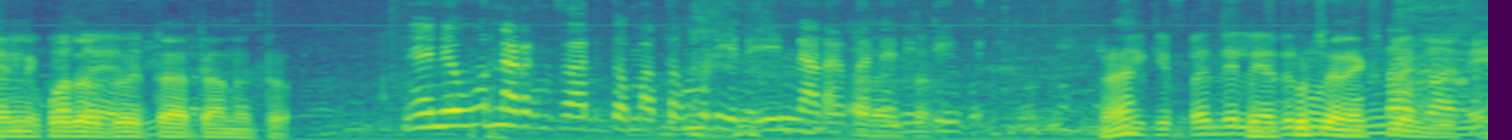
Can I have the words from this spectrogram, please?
ఎన్ని కుదరదు ఇట్ట అట్ట అన్నట్టు. నేను ఎవరిని అడగను సార్? ఇద్దాం మా తమ్ముడు ఈయన అడగతాను నేను ఇంటికి పోయి? నీకు ఇబ్బంది లేదు కూర్చొని నువ్వు ఉన్నా explain కానీ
